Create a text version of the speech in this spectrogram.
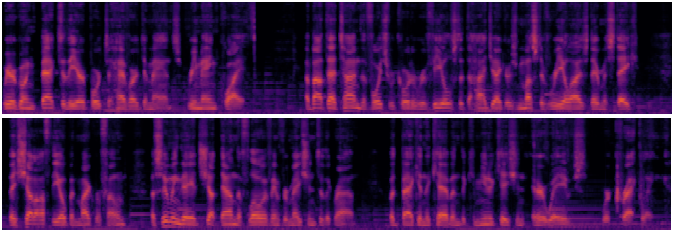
We are going back to the airport to have our demands. Remain quiet. About that time, the voice recorder reveals that the hijackers must have realized their mistake. They shut off the open microphone, assuming they had shut down the flow of information to the ground. But back in the cabin, the communication airwaves were crackling.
